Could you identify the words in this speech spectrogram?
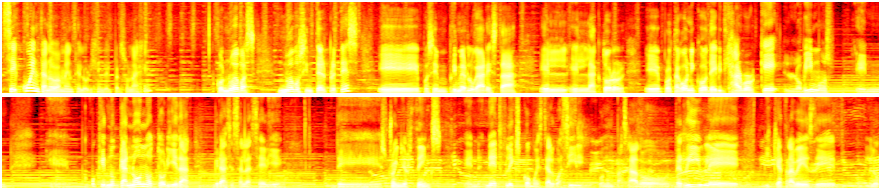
se cuenta nuevamente el origen del personaje con nuevas, nuevos intérpretes. Eh, pues en primer lugar está el, el actor eh, protagónico David Harbour, que lo vimos en... eh, como que no, ganó notoriedad gracias a la serie de Stranger Things en Netflix como este alguacil con un pasado terrible y que a través de lo-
